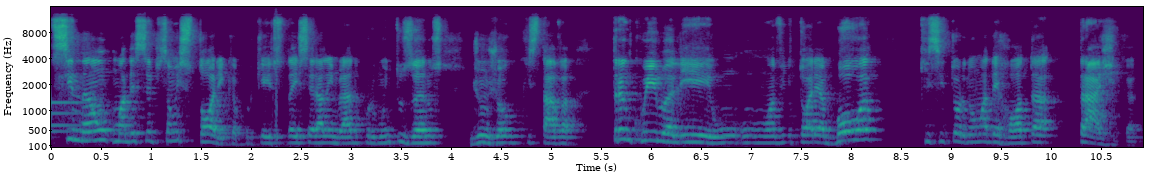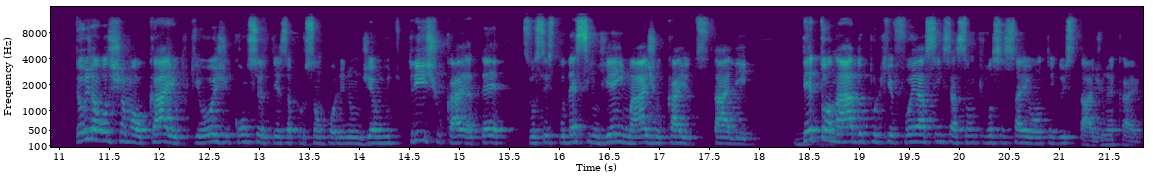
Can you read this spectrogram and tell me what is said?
se não uma decepção histórica, porque isso daí será lembrado por muitos anos de um jogo que estava tranquilo ali, um, uma vitória boa que se tornou uma derrota trágica. Então eu já vou chamar o Caio, porque hoje, com certeza, para o São Paulo, um dia muito triste. O Caio, até, se vocês pudessem ver a imagem, o Caio está ali detonado, porque foi a sensação que você saiu ontem do estádio, né, Caio?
